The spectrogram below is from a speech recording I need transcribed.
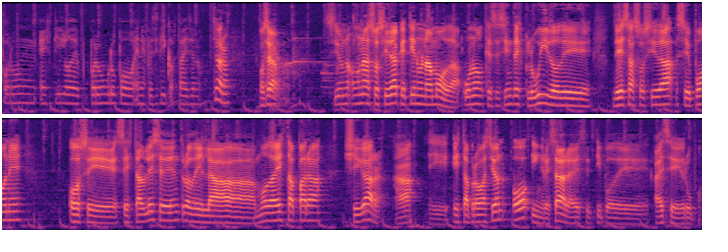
Por un estilo de, por un grupo en específico, está diciendo. Claro. O sea, si una, una, sociedad que tiene una moda, uno que se siente excluido de, de esa sociedad, se pone o se, se, establece dentro de la moda esta para llegar a eh, esta aprobación o ingresar a ese tipo de, a ese grupo.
